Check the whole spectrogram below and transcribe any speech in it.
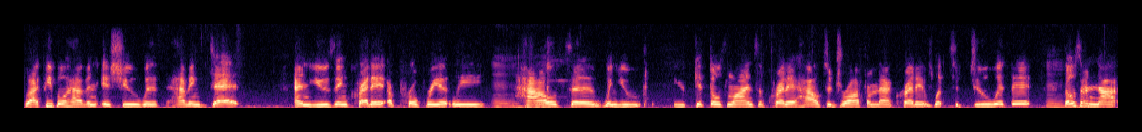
Black people have an issue with having debt and using credit appropriately. Mm-hmm. How to when you you get those lines of credit, how to draw from that credit, what to do with it. Mm-hmm. Those are not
